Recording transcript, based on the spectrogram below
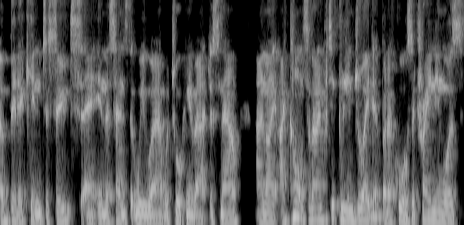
a bit akin to Suits uh, in the sense that we were were talking about just now. And I, I can't say that I particularly enjoyed it, but of course the training was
